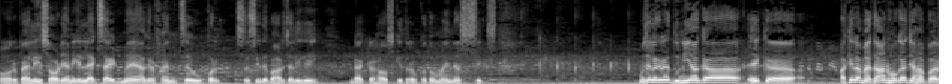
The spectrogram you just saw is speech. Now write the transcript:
और पहली शॉट यानी कि लेग साइड में अगर फ़ैन से ऊपर से सीधे बाहर चली गई डॉक्टर हाउस की तरफ़ को तो माइनस सिक्स मुझे लग रहा है दुनिया का एक अकेला मैदान होगा जहाँ पर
